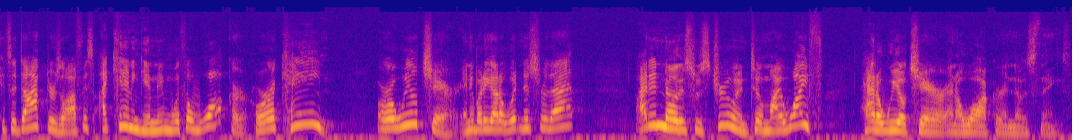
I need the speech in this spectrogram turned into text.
It's a doctor's office. I can't get in with a walker or a cane or a wheelchair. Anybody got a witness for that? I didn't know this was true until my wife had a wheelchair and a walker and those things.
